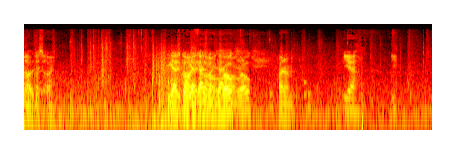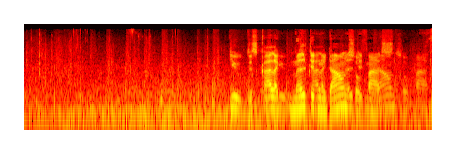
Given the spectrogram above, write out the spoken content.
Yeah, I'm over Discord. You guys going? You guys going rogue? rogue? Put him. Yeah. Dude, this guy like melted me down so fast. so fast.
